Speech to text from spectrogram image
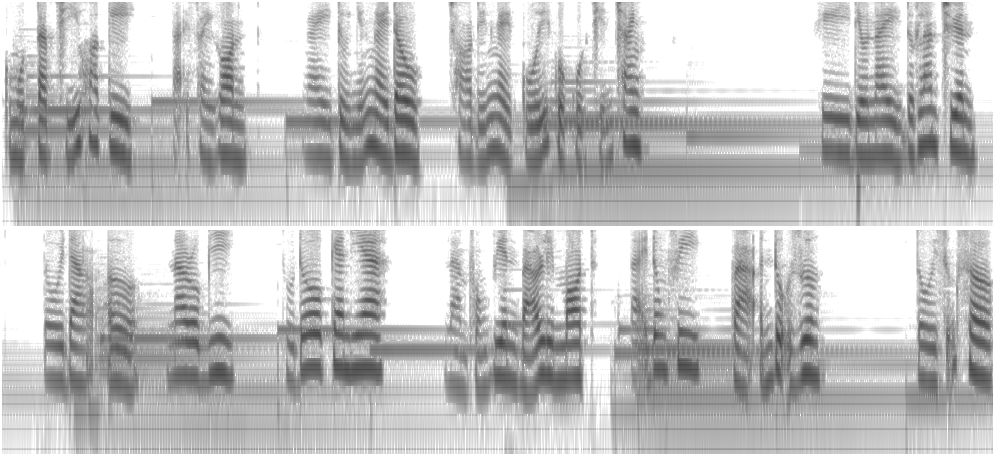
của một tạp chí Hoa Kỳ tại Sài Gòn ngay từ những ngày đầu cho đến ngày cuối của cuộc chiến tranh. Khi điều này được lan truyền, tôi đang ở Nairobi, thủ đô Kenya, làm phóng viên báo Le Monde tại Đông Phi và Ấn Độ Dương. Tôi sững sờ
